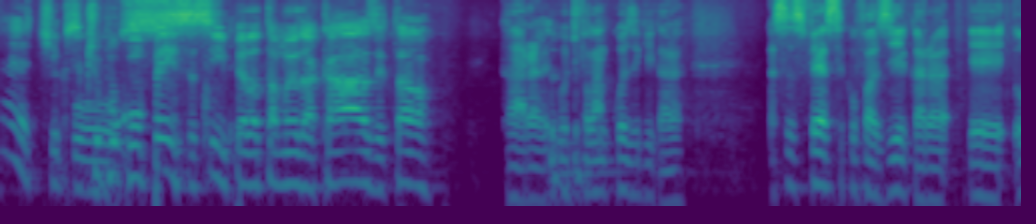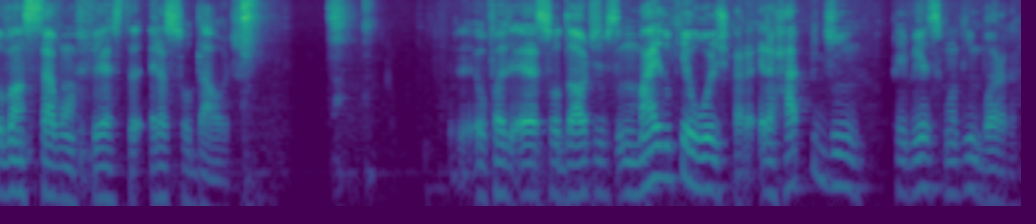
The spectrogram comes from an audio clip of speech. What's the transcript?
É, tipo. Tipo, compensa, assim, pelo tamanho da casa e tal? Cara, eu vou te falar uma coisa aqui, cara. Essas festas que eu fazia, cara, é, eu lançava uma festa, era sold out. Eu fazia, era sold out mais do que hoje, cara. Era rapidinho. Primeira, segunda, ia embora, cara.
